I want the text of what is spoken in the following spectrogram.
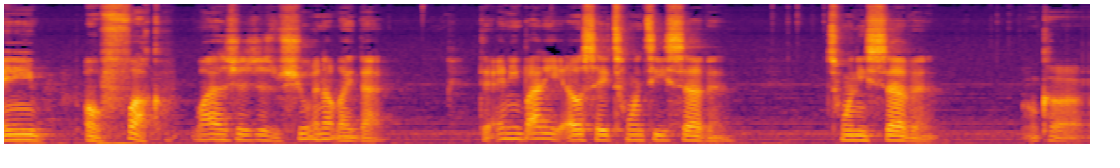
Any, oh fuck, why is it just shooting up like that? Did anybody else say 27? 27. Okay. All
